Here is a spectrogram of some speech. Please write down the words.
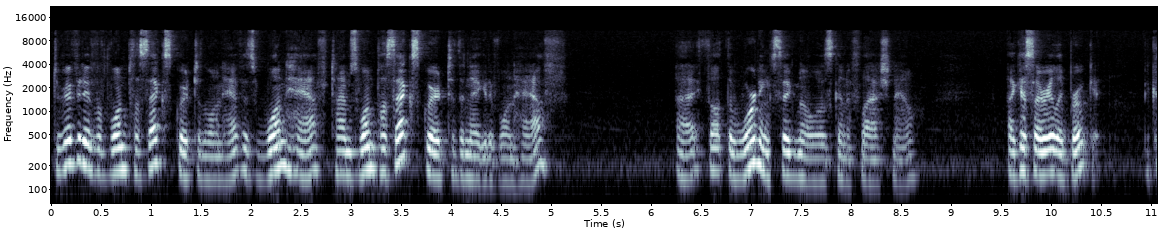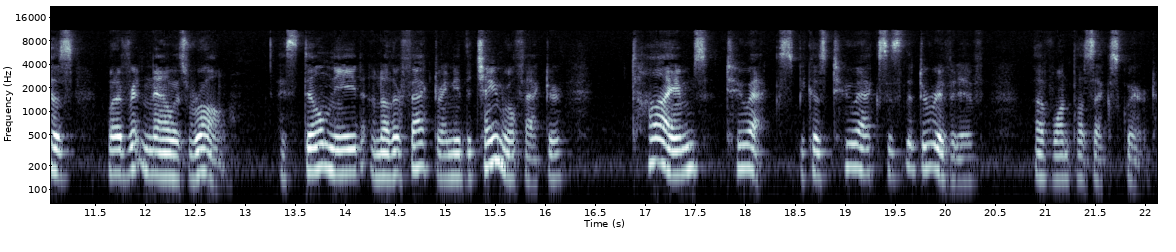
derivative of 1 plus x squared to the 1 half is 1 half times 1 plus x squared to the negative 1 half. I thought the warning signal was going to flash now. I guess I really broke it, because what I've written now is wrong. I still need another factor. I need the chain rule factor times 2x, because 2x is the derivative of 1 plus x squared.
